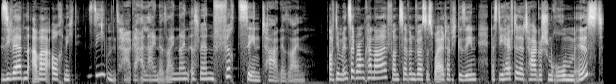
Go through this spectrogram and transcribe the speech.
Sie werden aber auch nicht sieben Tage alleine sein, nein, es werden 14 Tage sein. Auf dem Instagram-Kanal von Seven vs. Wild habe ich gesehen, dass die Hälfte der Tage schon rum ist.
